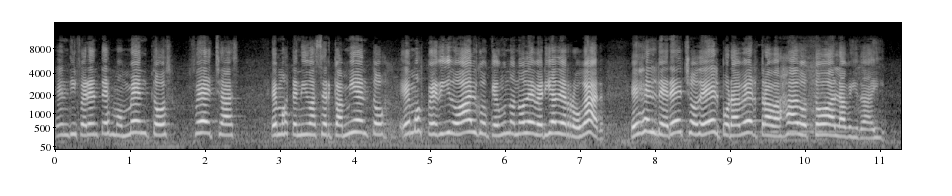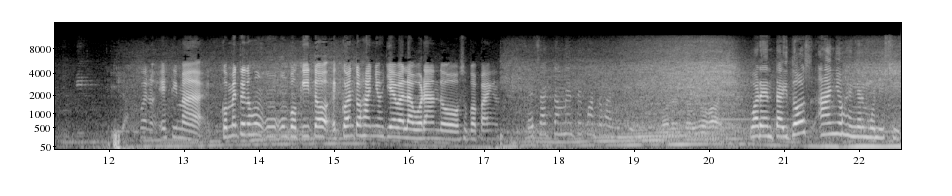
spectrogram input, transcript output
en diferentes momentos, fechas, hemos tenido acercamientos, hemos pedido algo que uno no debería de rogar. Es el derecho de él por haber trabajado toda la vida ahí. Bueno, estimada, coméntenos un, poquito, ¿cuántos años lleva laborando su papá en el... Exactamente cuántos años tiene. 42 años. 42 años en el municipio,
